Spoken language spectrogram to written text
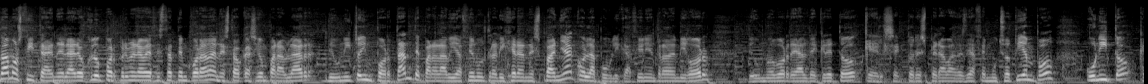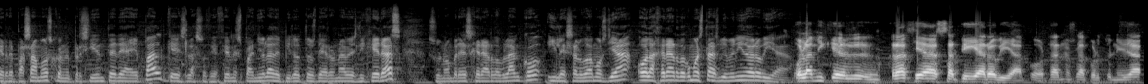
Damos cita en el Aeroclub por primera vez esta temporada, en esta ocasión para hablar de un hito importante para la aviación ultraligera en España, con la publicación y entrada en vigor de un nuevo Real Decreto que el sector esperaba desde hace mucho tiempo. Un hito que repasamos con el presidente de AEPAL, que es la Asociación Española de Pilotos de Aeronaves Ligeras. Su nombre es Gerardo Blanco y le saludamos ya. Hola Gerardo, ¿cómo estás? Bienvenido a Aerovía. Hola Miquel, gracias a ti Aerovía por darnos la oportunidad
